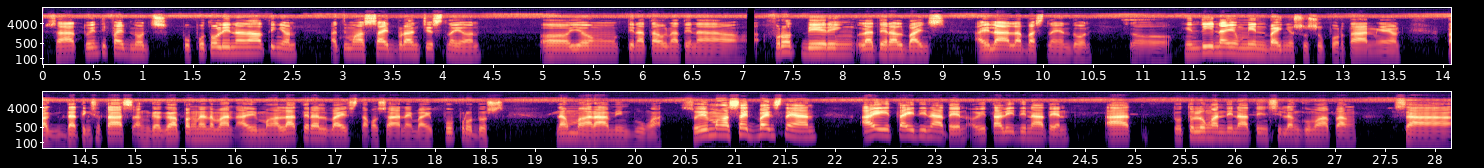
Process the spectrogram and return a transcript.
sa 25 nodes puputulin na natin yon at yung mga side branches na yon o yung tinatawag natin na fruit bearing lateral vines ay lalabas na yan doon so hindi na yung main vine yung susuportahan ngayon. Pagdating sa taas ang gagapang na naman ay yung mga lateral vines na kung saan ay may puproduce ng maraming bunga. So yung mga side vines na yan ay itay din natin o itali din natin at tutulungan din natin silang gumapang sa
